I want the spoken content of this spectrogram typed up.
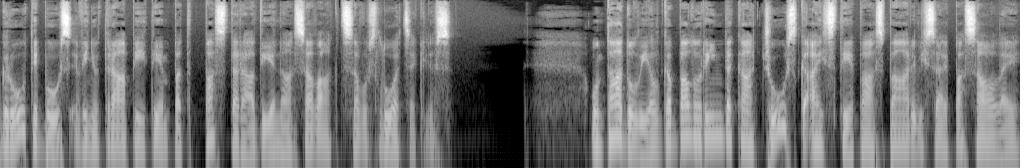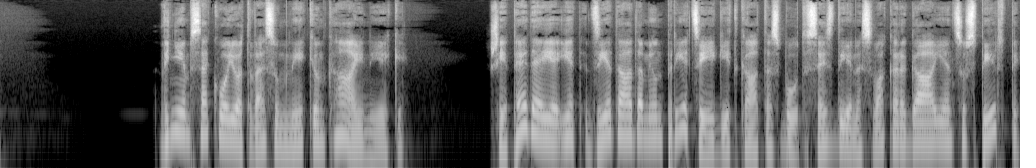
grūti būs viņu trāpītiem pat pastarā dienā savākt savus locekļus un tādu lielu gabalu rinda kā čūska aizstiepās pāri visai pasaulē. Viņiem sekojot vezumnieki un kājinieki. Šie pēdējie iet dziedādami un priecīgi, it kā tas būtu sestdienas vakara gājiens uz pirti.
